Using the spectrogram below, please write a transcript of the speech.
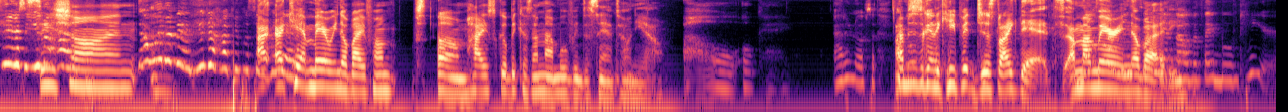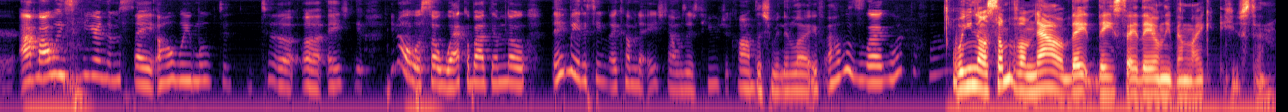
Seriously, you See, how, Shon, No, wait a minute. You know how people say I, I can't marry nobody from um, high school because I'm not moving to San Antonio. Oh, okay. I don't know. If so. I'm just gonna keep it just like that. I'm not marrying of them say nobody. Know that they moved here. I've always hearing them say, "Oh, we moved to to uh, H." You know what was so whack about them though? They made it seem like coming to H Town was this huge accomplishment in life. I was like, "What the fuck? Well, you know, some of them now they they say they don't even like Houston.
